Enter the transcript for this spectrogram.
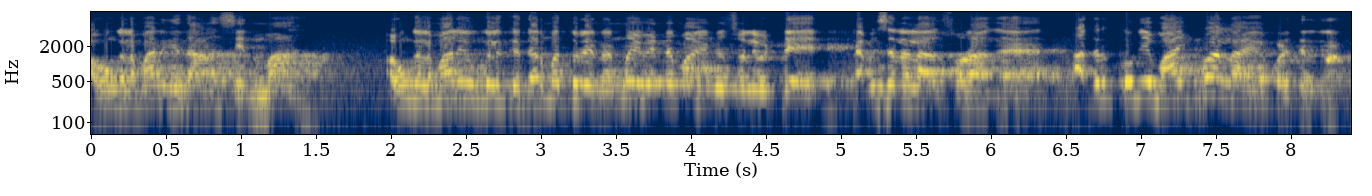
அவங்கள மாதிரி நீங்க தானம் செய்யணுமா? அவங்கள மாதிரி உங்களுக்கு தர்மத்துடைய நன்மை வேண்டுமா என்று சொல்லிவிட்டு நபிசல்லா சொல்றாங்க அதற்குரிய வாய்ப்பும் எல்லாம் ஏற்படுத்தியிருக்கிறான்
